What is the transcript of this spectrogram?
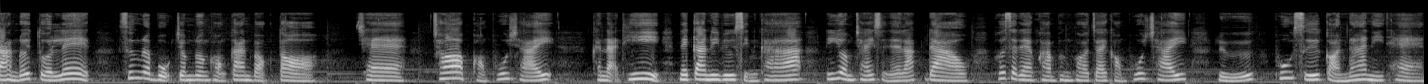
ตามด้วยตัวเลข ซึ่งระบุจำนวนของการบอกต่อ แชร์ ชอบของผู้ใช้ ขณะที่ในการรีวิวสินค้า นิยมใช้สัญลักษณ์ดาว เพื่อแสดงความพึงพอใจของผู้ใช้ หรือผู้ซื้อก่อนหน้านี้แทน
